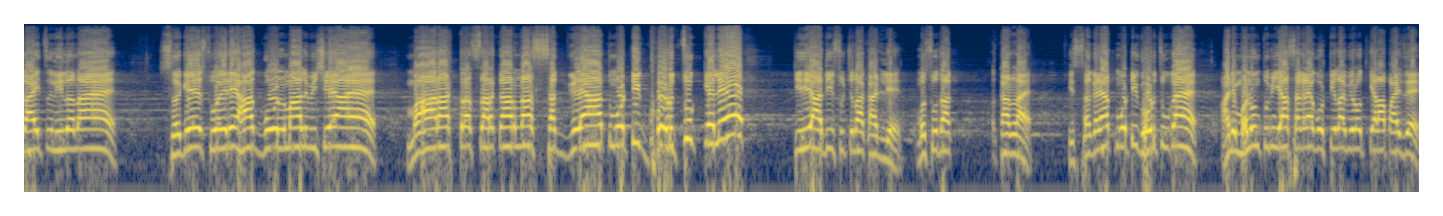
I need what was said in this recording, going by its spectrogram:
काहीच लिहिलं नाही. सगळे सोयरे हा गोलमाल विषय आहे. महाराष्ट्र सरकारनं सगळ्यात मोठी घोडचूक केली की ही सूचना काढली आहे. मसुदा काढलाय. ही सगळ्यात मोठी घोडचूक आहे आणि म्हणून तुम्ही या सगळ्या गोष्टीला विरोध केला पाहिजे.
